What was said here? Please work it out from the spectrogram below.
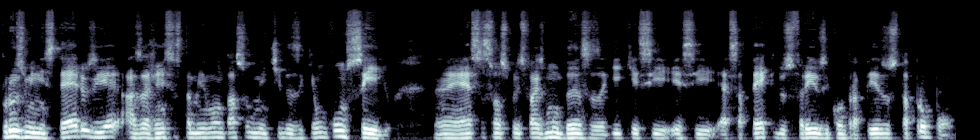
para os ministérios e as agências também vão estar submetidas aqui a um conselho né? essas são as principais mudanças aqui que esse, esse essa PEC dos freios e contrapesos está propondo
